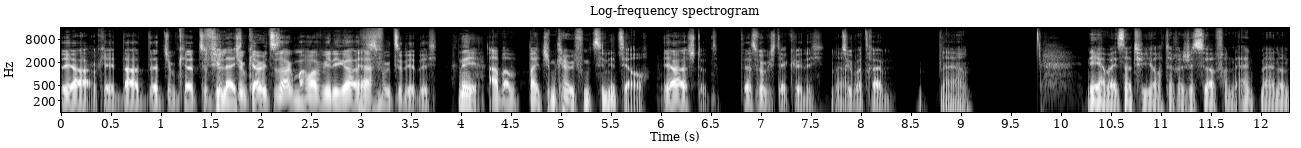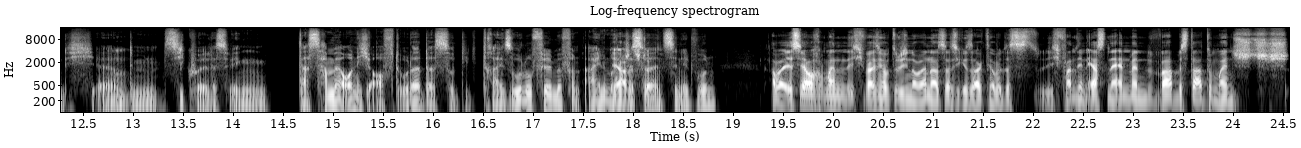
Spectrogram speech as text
Ja, okay, da der Jim, Car zu Vielleicht- Jim Carrey zu sagen, mach mal weniger, Ja. das funktioniert nicht. Nee, aber bei Jim Carrey funktioniert es ja auch. Ja, das stimmt. Der ist wirklich der König, Ja. zu übertreiben. Naja. Nee, aber ist natürlich auch der Regisseur von Ant-Man und ich äh, Mhm. und dem Sequel. Deswegen, das haben wir auch nicht oft, oder? Dass so die drei Solo-Filme von einem Ja, Regisseur inszeniert wurden. Aber ist ja auch, mein, ich weiß nicht, ob du dich noch erinnerst, dass ich gesagt habe, dass ich fand den ersten Ant-Man war bis dato mein sch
